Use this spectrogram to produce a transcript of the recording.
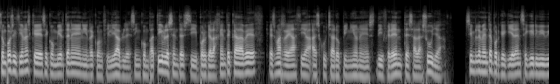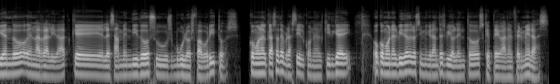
Son posiciones que se convierten en irreconciliables, incompatibles entre sí, porque la gente cada vez es más reacia a escuchar opiniones diferentes a la suya, simplemente porque quieren seguir viviendo en la realidad que les han vendido sus bulos favoritos, como en el caso de Brasil con el kit gay, o como en el vídeo de los inmigrantes violentos que pegan a enfermeras.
